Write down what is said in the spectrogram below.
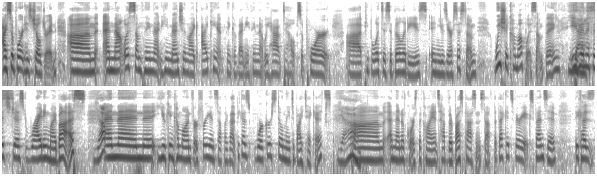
I support his children, um, and that was something that he mentioned. Like I can't think of anything that we have to help support uh, people with disabilities in using our system. We should come up with something, even if it's just riding my bus, Yep. and then you can come on for free and stuff like that. Because workers still need to buy tickets. Yeah. Um, and then, of course, the clients have their bus pass and stuff, but that gets very expensive because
